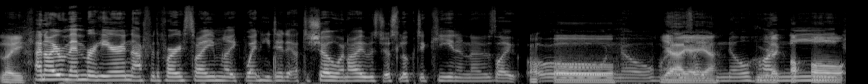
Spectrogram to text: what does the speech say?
like And I remember hearing that for the first time, like when he did it at the show, and I was just looked at Cian and I was like, "Oh no!" Yeah, was yeah, like, yeah. No, We like, honey. "Uh-oh,"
